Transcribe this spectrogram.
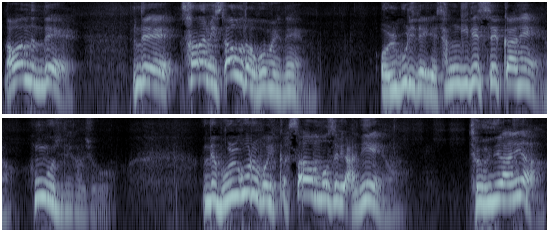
나왔는데 근데 사람이 싸우다 보면은 얼굴이 되게 상기됐을 거 아니에요. 흥분돼가지고. 근데 몰골을 보니까 싸운 모습이 아니에요. 전혀 아니야.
